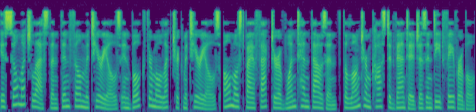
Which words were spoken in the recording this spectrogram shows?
is so much less than thin film materials in bulk thermoelectric materials almost by a factor of 1 ten-thousandth the long-term cost advantage is indeed favorable.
